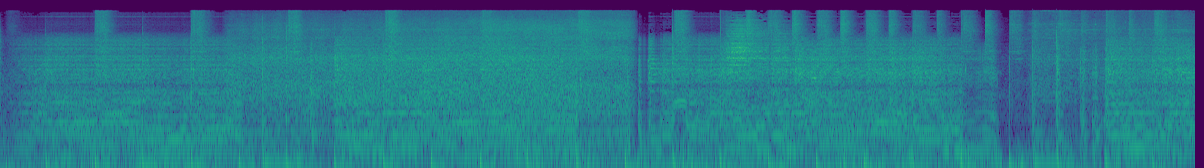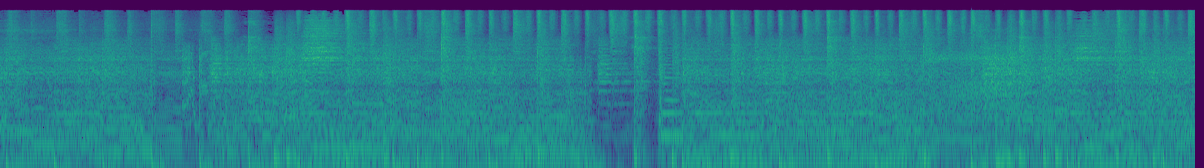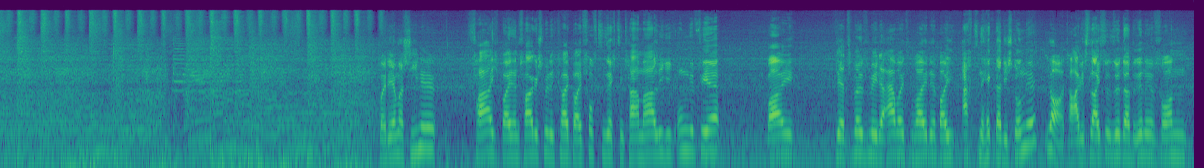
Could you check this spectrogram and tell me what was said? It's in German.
Bei der Maschine fahre ich bei der Fahrgeschwindigkeit bei 15, 16 km/h liege ich ungefähr bei der 12 Meter Arbeitsbreite bei 18 Hektar die Stunde. Ja, Tagesleistungen sind da drin von,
